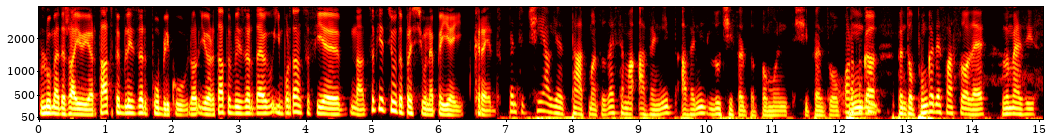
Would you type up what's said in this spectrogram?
lumea deja i-a iertat pe Blizzard, publicul lor i-a iertat pe Blizzard, dar e important să fie, na, să fie ținută presiune pe ei, cred. Pentru ce i-au iertat, mă, tu îți dai seama, a venit, a venit Lucifer pe pământ și pentru o Arată pungă, cum- pentru o pungă de fasole, lumea a zis,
